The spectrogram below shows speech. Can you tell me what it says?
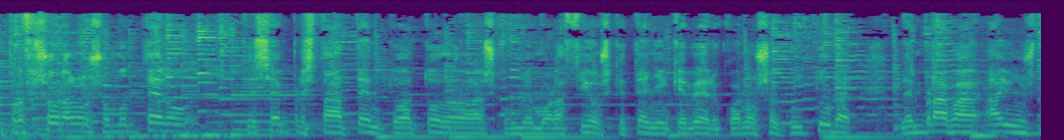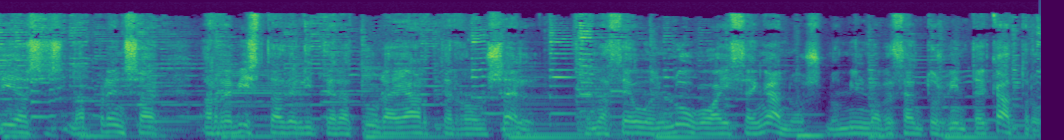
O profesor Alonso Montero, que sempre está atento a todas as conmemoracións que teñen que ver coa nosa cultura, lembraba hai uns días na prensa a revista de literatura e arte Ronsel, que naceu en Lugo hai 100 anos, no 1924,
